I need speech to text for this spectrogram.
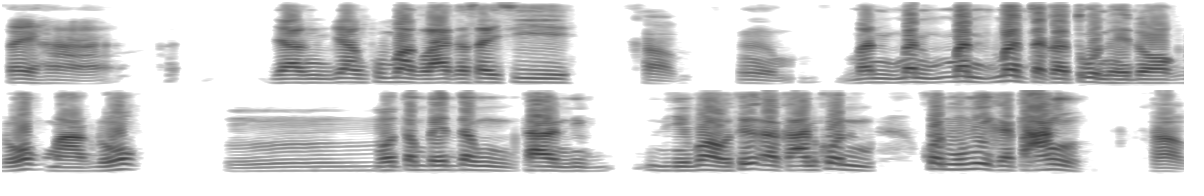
ใส่หาอย่างอย่างผู้มักหลายก็ใส่สี่ครับ เออ มันมันมันมันจะกระตุ้นให้ดอกดกหมากดกอืมบ่จำเป็นต้องทางนี่นี่เว้าถึงอาการคนคนบ่มีกระตังครับ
